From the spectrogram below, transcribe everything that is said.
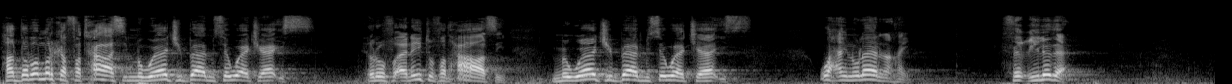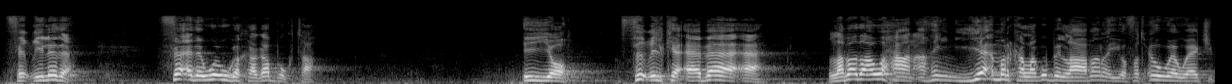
haddaba marka fatxahaasi ma waajib baa mise waa jaais xuruufu anaytu fatxahaasi ma waajib baa mise waa jaais waxaynu leenahay facilada facilada fa'da wowga kaga bugta iyo ficilka abaa labadaa waxaan ahayn ya marka lagu bilaabanayo fatxuhu waa waajib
